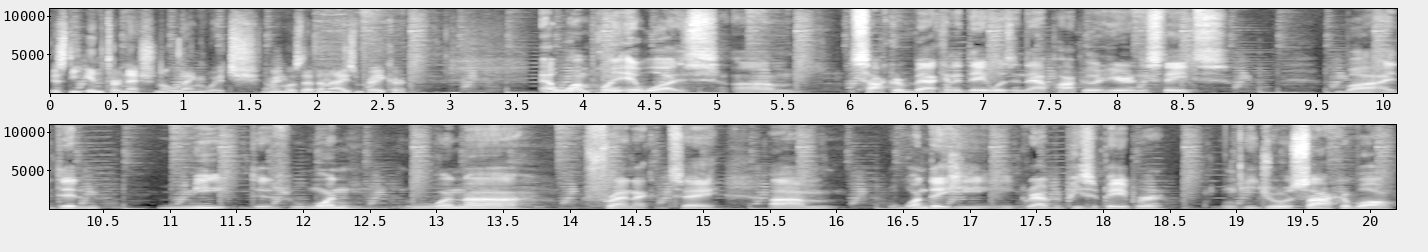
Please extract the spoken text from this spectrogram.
is the international language. I mean, was that an icebreaker? At one point, it was. Um, soccer back in the day wasn't that popular here in the states, but I did meet this one one uh, friend, I could say. Um, one day he, he grabbed a piece of paper and he drew a soccer ball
